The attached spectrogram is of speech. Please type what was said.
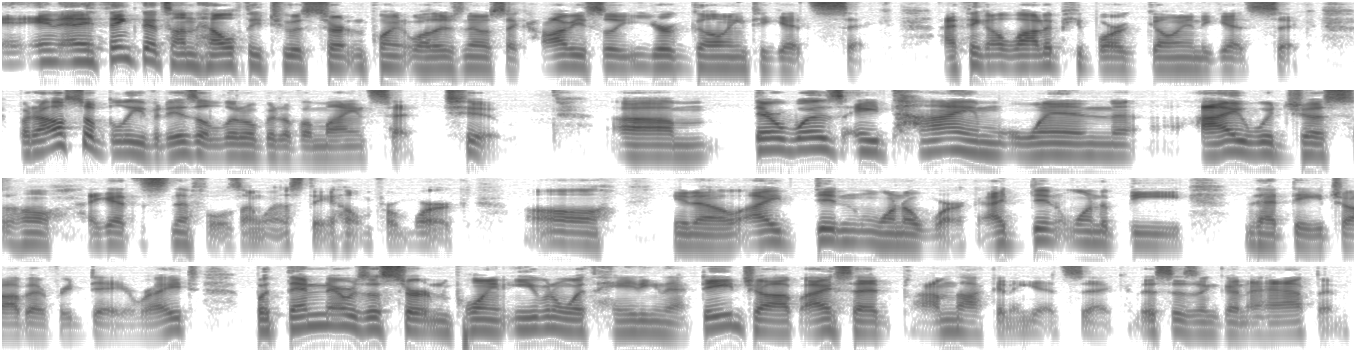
and, and, I think that's unhealthy to a certain point. Well, there's no sick. Obviously, you're going to get sick. I think a lot of people are going to get sick. But I also believe it is a little bit of a mindset, too. Um, there was a time when I would just, oh, I got the sniffles. I want to stay home from work. Oh, you know, I didn't want to work. I didn't want to be that day job every day, right? But then there was a certain point, even with hating that day job, I said, I'm not going to get sick. This isn't going to happen.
